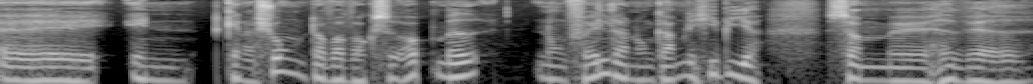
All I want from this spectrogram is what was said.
øh, en generation, der var vokset op med nogle forældre, nogle gamle hippier, som øh, havde været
